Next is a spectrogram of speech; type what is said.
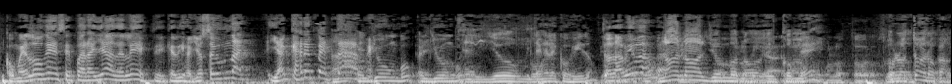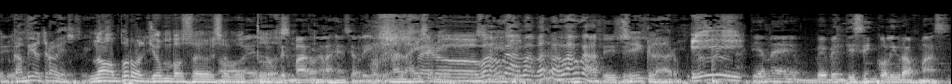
Comelón ese para allá del este, que dijo, yo soy una, y hay que Ah, respetarme. el Jumbo, el Jumbo. el Jumbo. Está en el escogido. Todavía va a jugar. No, no, el Jumbo no. como- Gigantes, con los toros. Con los toros, cambió otra vez. sí. No, pero el Jumbo se, se No, votó. lo firmaron en la agencia libre. A la agencia Pero libre. va a Sí, jugar, sí. va, va- va a jugar. Sí, Sí, claro. Y, Tiene 25 libras más.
